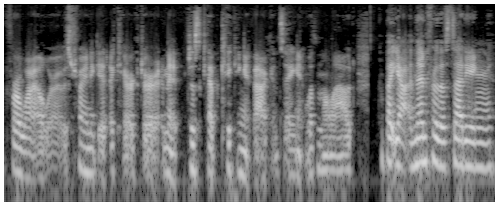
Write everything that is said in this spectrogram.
for a while where I was trying to get a character and it just kept kicking it back and saying it wasn't allowed. But yeah, and then for the setting,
